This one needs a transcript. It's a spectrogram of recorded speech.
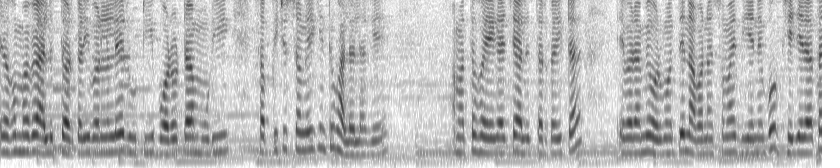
এরকমভাবে আলুর তরকারি বানালে রুটি, পরোটা, মুড়ি সব কিছুর সঙ্গেই কিন্তু ভালো লাগে। আমার তো হয়ে গেছে আলুর তরকারিটা। এবার আমি ওর মধ্যে নামানোর সময় দিয়ে নেব ভেজে রাখা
